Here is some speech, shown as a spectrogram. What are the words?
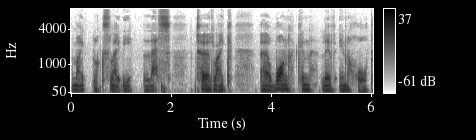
They might look slightly less turd-like. Uh, one can live in hope.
